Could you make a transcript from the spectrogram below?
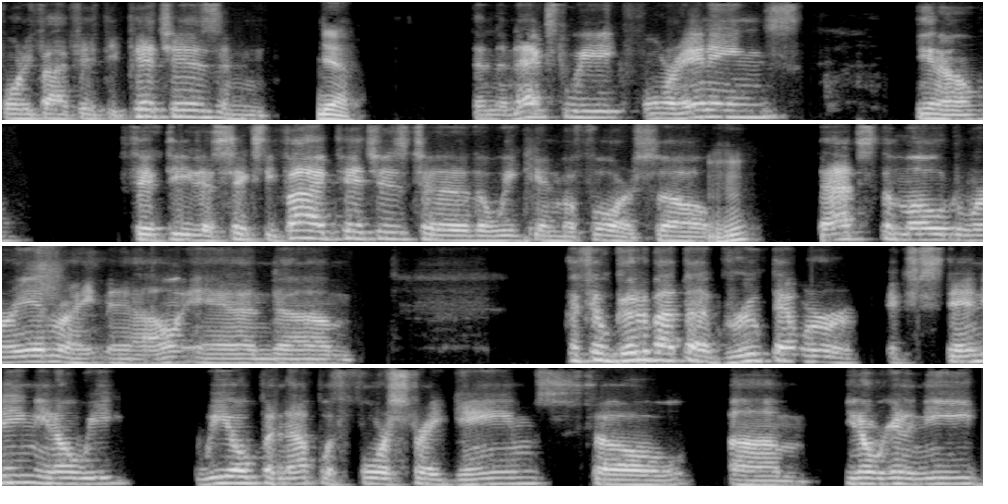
45, 50 pitches. And yeah, then the next week, four innings, you know, 50 to 65 pitches to the weekend before. So mm-hmm. that's the mode we're in right now. And um, I feel good about the group that we're extending. You know, we we open up with four straight games. So um, you know, we're gonna need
